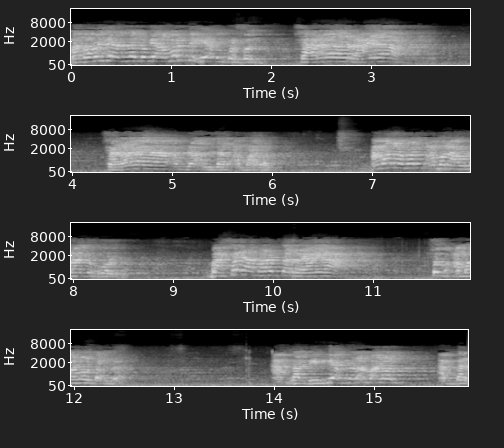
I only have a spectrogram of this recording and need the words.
মা বাবা যে আল্লাহ লোকে আমার তো খেয়ানত করছেন। সারা রায়া, সারা আমরা আল্লাহর আমানত। আমার আমার হল। বাসার আমানত আর রায়া, সব আমানত আমরা। আপনার বিবি আপনার আমানত, আপনার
